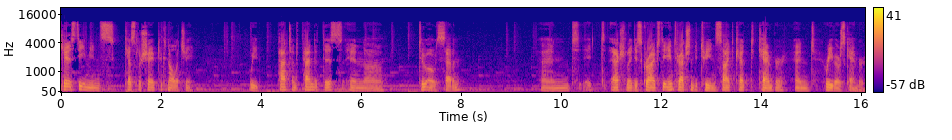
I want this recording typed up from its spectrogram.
KST means Kessler Shape Technology. We patent pended this in uh, 2007 and it actually describes the interaction between side cut camber and reverse camber.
